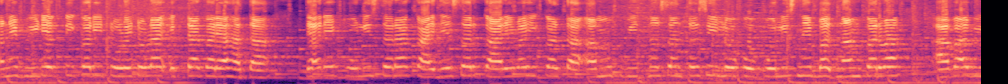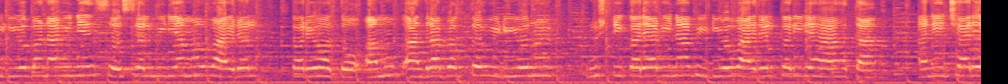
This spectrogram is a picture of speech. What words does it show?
અને ભીડ એકઠી કરી ટોળે ટોળા એકઠા કર્યા હતા. ત્યારે પોલીસ દ્વારા કાયદેસર કાર્યવાહી કરતા અમુક વિઘ્ન સંતોષી લોકો પોલીસને બદનામ કરવા આવા વીડિયો બનાવીને સોશિયલ મીડિયામાં વાયરલ કર્યો હતો. અમુક આંધ્રા ભક્તો વિડીયોને પુષ્ટિ કર્યા વિના વીડિયો વાયરલ કરી રહ્યા હતા અને જ્યારે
